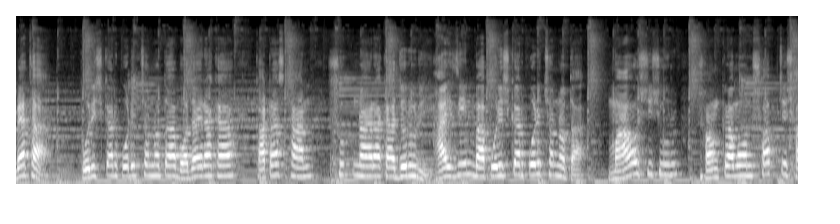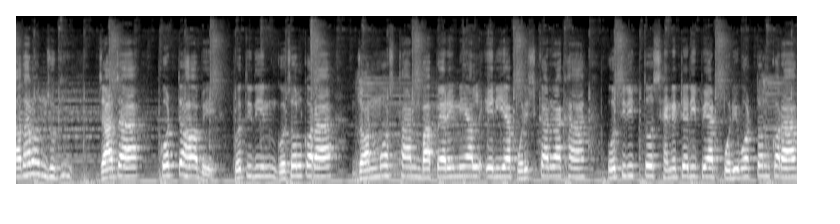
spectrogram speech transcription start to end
ব্যথা। পরিষ্কার পরিচ্ছন্নতা বজায় রাখা, কাটা স্থান শুকনা রাখা জরুরি। হাইজিন বা পরিষ্কার পরিচ্ছন্নতা, মা ও শিশুর সংক্রমণ সবচেয়ে সাধারণ ঝুঁকি, যা যা করতে হবে। প্রতিদিন গোসল করা, জন্মস্থান বা প্যারিনিয়াল এরিয়া পরিষ্কার রাখা, অতিরিক্ত স্যানিটারি প্যাড পরিবর্তন করা,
